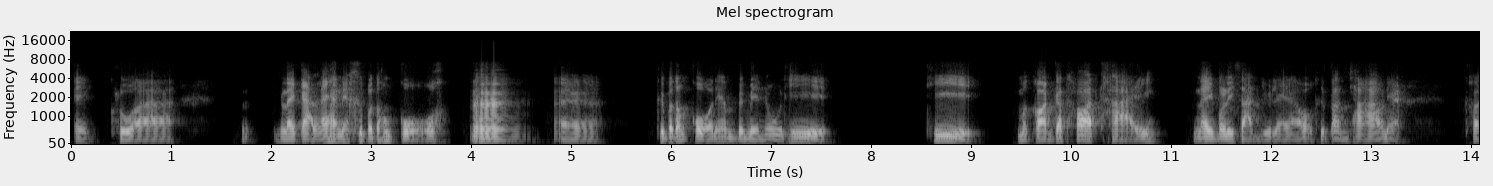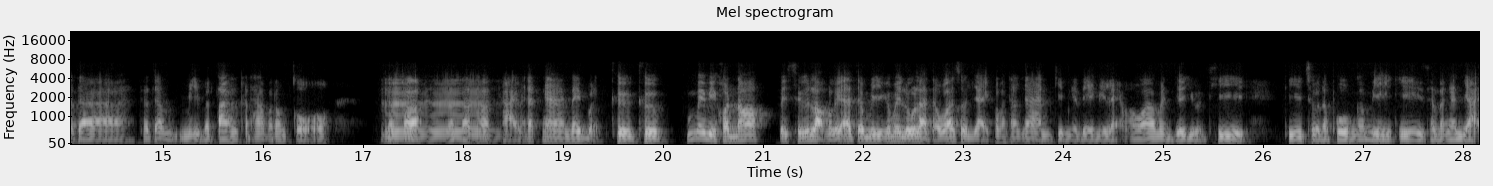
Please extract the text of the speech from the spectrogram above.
ไอ้ครัวรายการแรกเนี่ยคือปลาต้องโกอ่าเออ คือปลาต้องโกะเนี่ยมันเป็นเมนูที่ที่เมื่อก่อนก็ทอดขายในบริษัทอยู่แล้ว คือตอนเช้าเนี่ยเขาจะเขาจะมีมาตั้งกระทะปลาต้องโกะแล้วก็อ่าแล้วก็ทอดขายพนักงานในบคือคือ ไม่มีคนนอกไปซื้อหรอกหรืออาจจะมีก็ไม่รู้แหละแต่ว่าส่วนใหญ่ก็พนักงานกินกันเองนี่แหละ เพราะว่ามันจะอยู่ที่ที่สวนภูมิก็มีที่สำนักงานใหญ่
